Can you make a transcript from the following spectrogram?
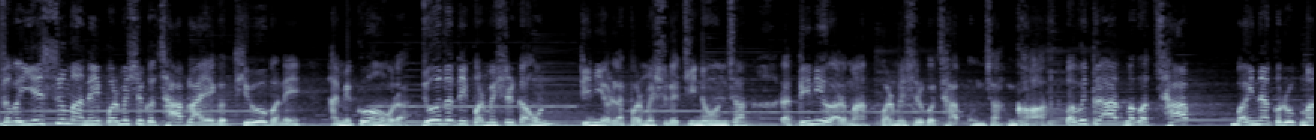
जब यसुमा नै परमेश्वरको छाप लागेको थियो भने हामी को हौ र? जो जति परमेश्वरका हुन् तिनीहरूलाई परमेश्वरले चिन्नुहुन्छ र तिनीहरूमा परमेश्वरको छाप हुन्छ। घर पवित्र आत्माको छाप बैनाको रूपमा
